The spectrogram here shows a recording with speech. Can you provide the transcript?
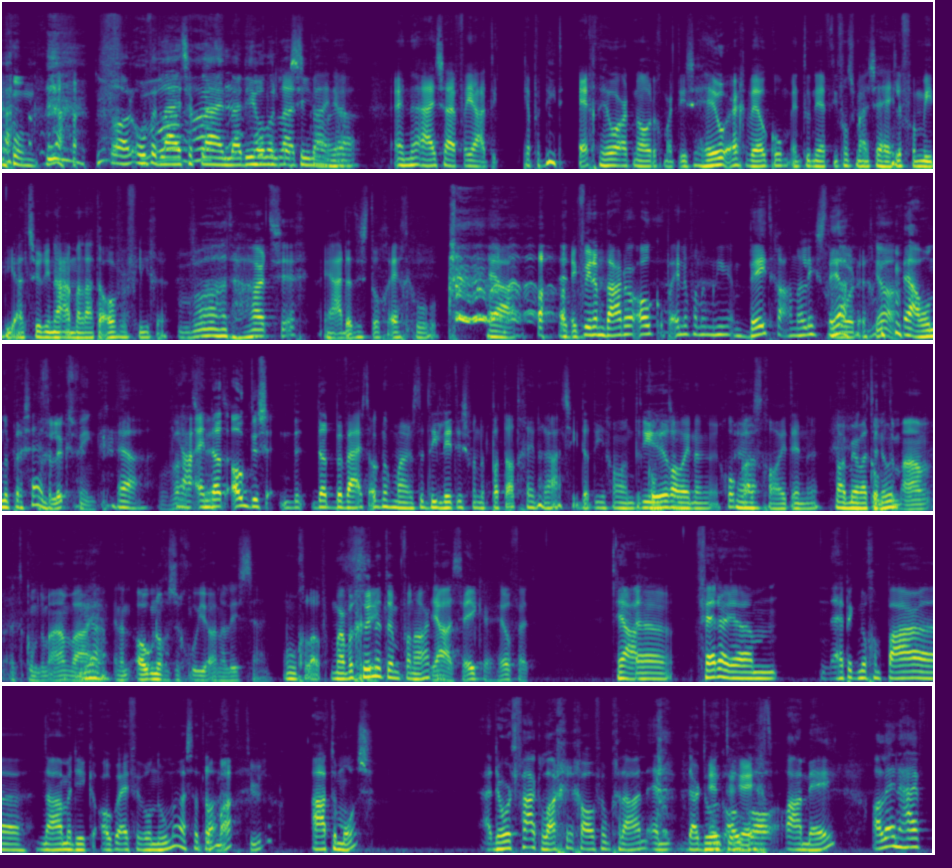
won. Ja, Gewoon op het Leidseplein bij die Holland Casino. Ja. En hij zei van ja, ik heb het niet echt heel hard nodig, maar het is heel erg welkom. En toen heeft hij volgens mij zijn hele familie uit Suriname laten overvliegen. Wat hard zeg. Ja, dat is toch echt cool. Ja. Ik vind hem daardoor ook op een of andere manier een betere analist Ja. geworden. Ja, ja, 100 procent. geluksvink. Ja. Wat ja, en vet. dat ook dus, dat bewijst ook nog maar eens dat hij lid is van de patatgeneratie. Dat hij gewoon 3 Komt euro hem. in een gokkast gooit en eh, Nooit meer wat te komt doen. hem aan, het komt hem aanwaaien. Ja. En dan ook nog eens een goede analist zijn. ongelooflijk. Maar we gunnen het hem van harte. Ja, zeker. Heel vet. Ja. Eh, Verder ehm, heb ik nog een paar eh, namen die ik ook even wil noemen, als dat, dat mag. mag, tuurlijk. Atemos. Ja, er wordt vaak lacherig over hem gedaan en daar doe En ik ook wel aan mee. Alleen hij heeft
